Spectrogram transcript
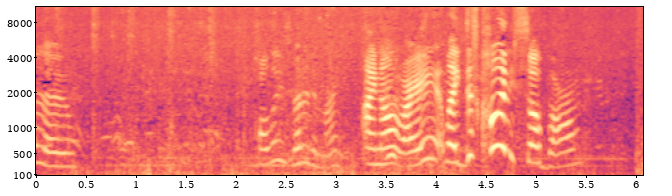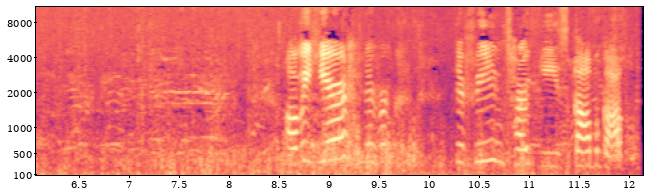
Hello. Quality's better than mine. I know, right? Like this quality's so bomb. Over here, they're they're feeding turkeys gobble gobble.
